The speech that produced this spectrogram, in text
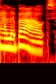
tell about.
